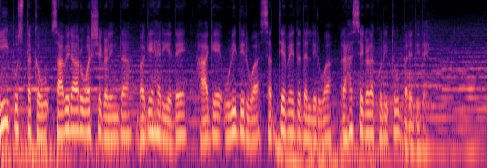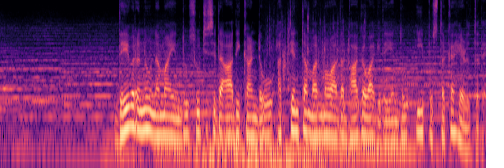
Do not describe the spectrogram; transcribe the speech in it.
ಈ ಪುಸ್ತಕವು ಸಾವಿರಾರು ವರ್ಷಗಳಿಂದ ಬಗೆಹರಿಯದೆ ಹಾಗೆ ಉಳಿದಿರುವ ಸತ್ಯವೇದದಲ್ಲಿರುವ ರಹಸ್ಯಗಳ ಕುರಿತು ಬರೆದಿದೆ. ದೇವರನ್ನು ನಮ್ಮ ಎಂದು ಸೂಚಿಸಿದ ಆದಿಕಾಂಡವು ಅತ್ಯಂತ ಮರ್ಮವಾದ ಭಾಗವಾಗಿದೆ ಎಂದು ಈ ಪುಸ್ತಕ ಹೇಳುತ್ತದೆ.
